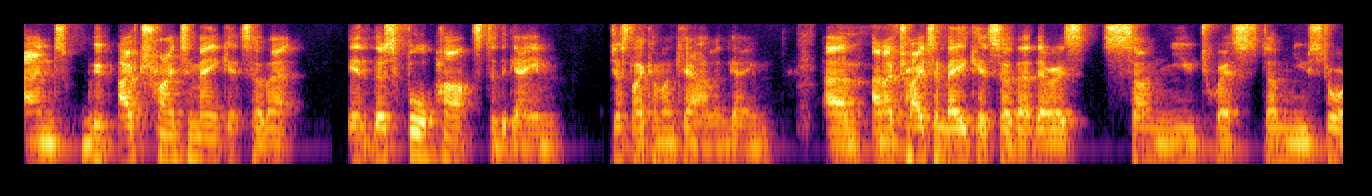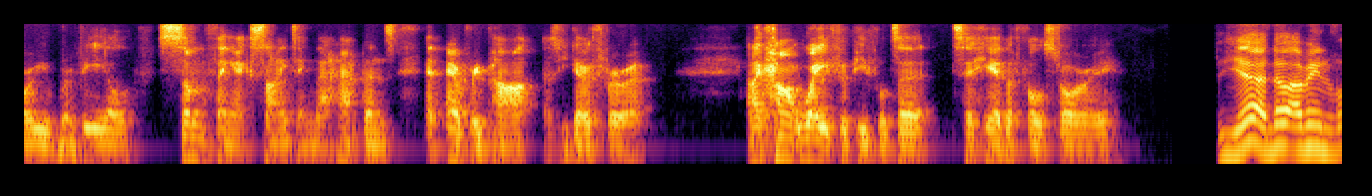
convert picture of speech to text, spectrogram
and we've, i've tried to make it so that in, there's four parts to the game just like a monkey island game um, and I've tried to make it so that there is some new twist, some new story reveal, something exciting that happens at every part as you go through it. And I can't wait for people to to hear the full story. Yeah, no, I mean,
